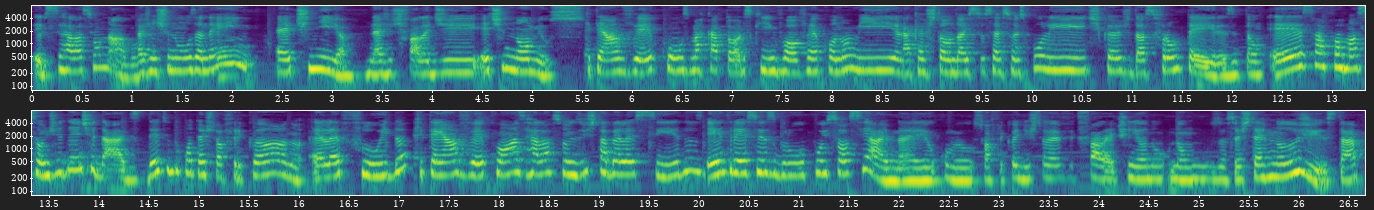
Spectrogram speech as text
eles se relacionavam. A gente não usa nem etnia, né? A gente fala de etnômios, que tem a ver com os marcatórios que envolvem a economia, a questão das sucessões políticas, das fronteiras. Então, essa formação de identidades dentro do contexto africano, ela é fluida, que tem a ver com as relações estabelecidas entre esses grupos sociais, né? Eu, como eu sou africanista, eu falo etnia, eu não, não uso essas terminologias, tá?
